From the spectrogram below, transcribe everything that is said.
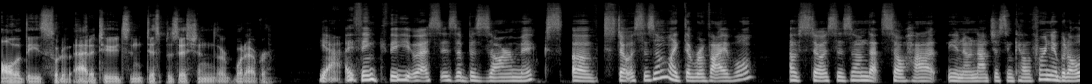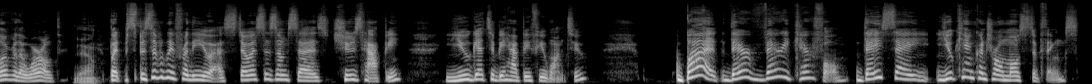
all of these sort of attitudes and dispositions or whatever. Yeah, I think the US is a bizarre mix of stoicism, like the revival of stoicism that's so hot, you know, not just in California, but all over the world. Yeah. But specifically for the US, stoicism says choose happy. You get to be happy if you want to. But they're very careful. They say you can't control most of things.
